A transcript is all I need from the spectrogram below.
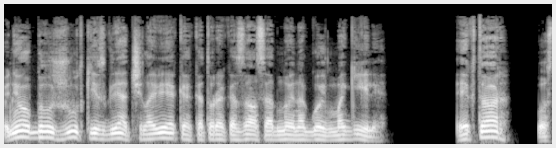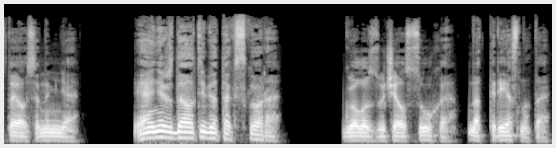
У него был жуткий взгляд человека, который оказался одной ногой в могиле. «Виктор», — уставился на меня, — «я не ждал тебя так скоро». Голос звучал сухо, натреснуто.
